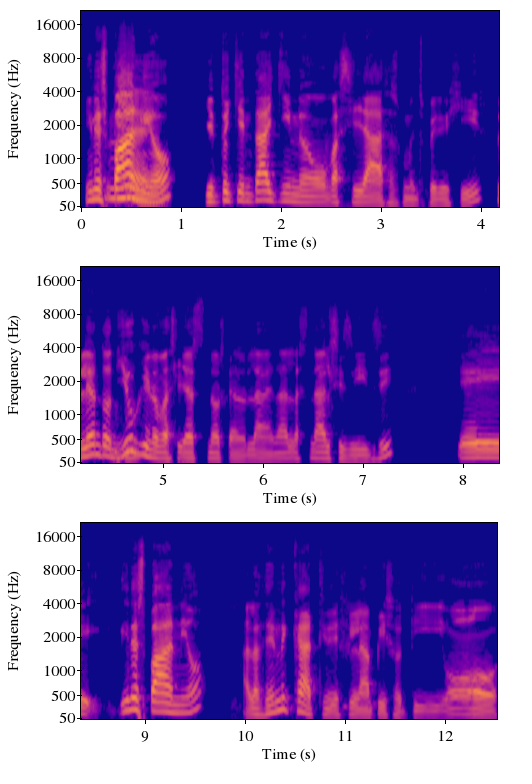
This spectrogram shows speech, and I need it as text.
Είναι σπάνιο, Ναι. γιατί το Κεντάκι είναι ο βασιλιάς ας πούμε της περιοχής. Πλέον το Duke Μμμ. είναι ο βασιλιάς της North Carolina, αλλά στην άλλη συζήτηση. Ε, είναι σπάνιο, αλλά δεν είναι κάτι ρε φίλε να πεις ότι «Ω,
